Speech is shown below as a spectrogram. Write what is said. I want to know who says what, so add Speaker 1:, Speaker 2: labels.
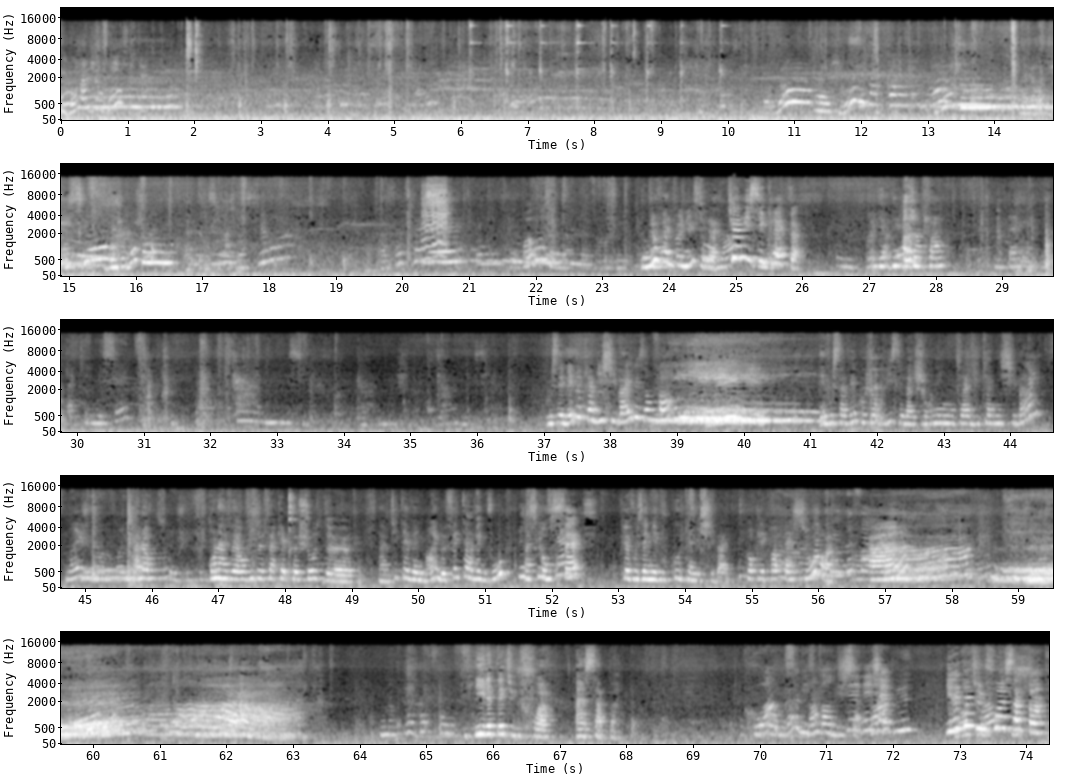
Speaker 1: C'est bon, Marjorie Bonjour les enfants. Bonjour. Alors attention. Bonjour, bonjour. Attention, attention. Attention. Nouvelle venue, c'est la camicyclette. Regardez les enfants. Vous aimez le kamishibai, les enfants Oui. Et vous savez qu'aujourd'hui, c'est la journée mondiale du kamishibai Alors, on avait envie de faire quelque chose de un petit événement et de fêter avec vous parce qu'on sait que vous aimez beaucoup le kamishibai. Pour que les portes s'ouvrent. Un, Il était une fois un sapin.
Speaker 2: Quoi déjà vu.
Speaker 1: Il était une fois un sapin.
